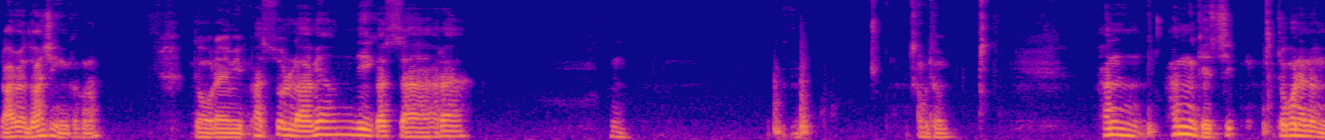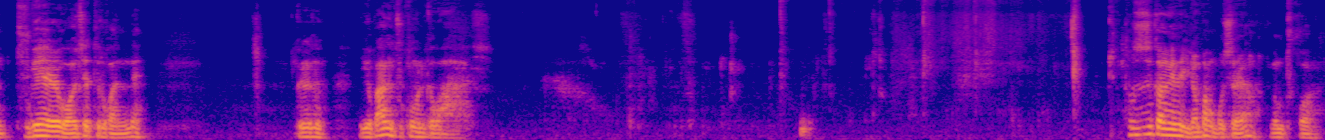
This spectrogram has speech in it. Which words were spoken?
라면도 한식인가 그럼? 도레미 파솔 라면 니가 싸라. 음. 아무튼 한, 한 개씩? 저번에는 두 개를 원세트로 갔는데, 그래도 이거 빵이 두꺼우니까, 와. 씨. 토스트 가게에서 이런 빵 못 써요. 너무 두꺼워.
